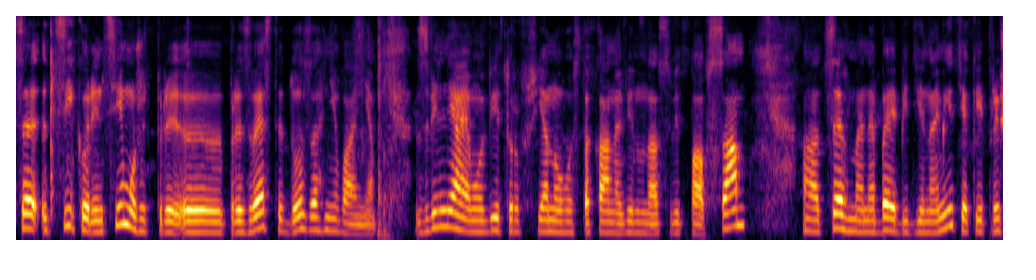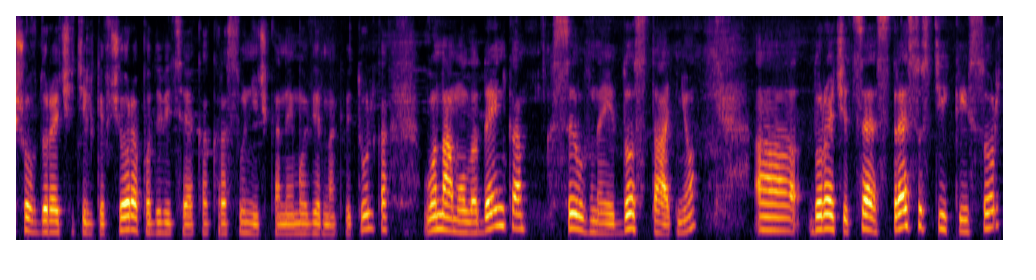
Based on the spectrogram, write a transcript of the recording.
це, ці корінці можуть при, е, призвести до загнівання. Звільняємо від торф'яного стакана, він у нас відпав сам. Це в мене бебі динаміт, який прийшов, до речі, тільки вчора. Подивіться, яка красунечка, неймовірна квітулька. Вона молоденька, сил в неї достатньо. До речі, це стресостійкий сорт,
